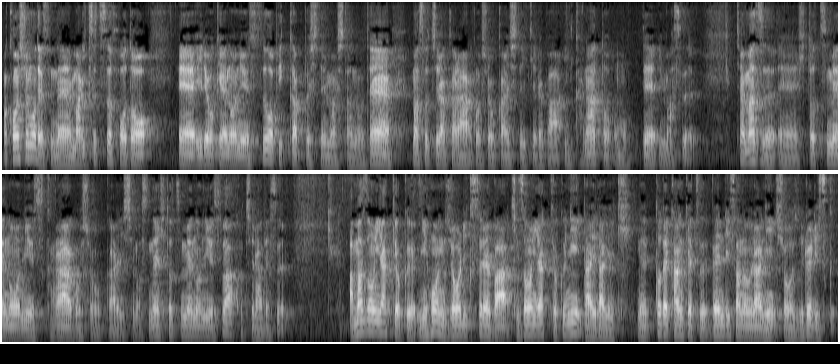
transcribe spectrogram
まあ、今週もですね、まあ、5つほどえー、医療系のニュースをピックアップしていましたので、まあ、そちらからご紹介していければいいかなと思っています。じゃあまず、えー、1つ目のニュースからご紹介しますね。1つ目のニュースはこちらです。アマゾン薬局日本上陸すれば既存薬局に大打撃。ネットで完結便利さの裏に生じるリスク。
